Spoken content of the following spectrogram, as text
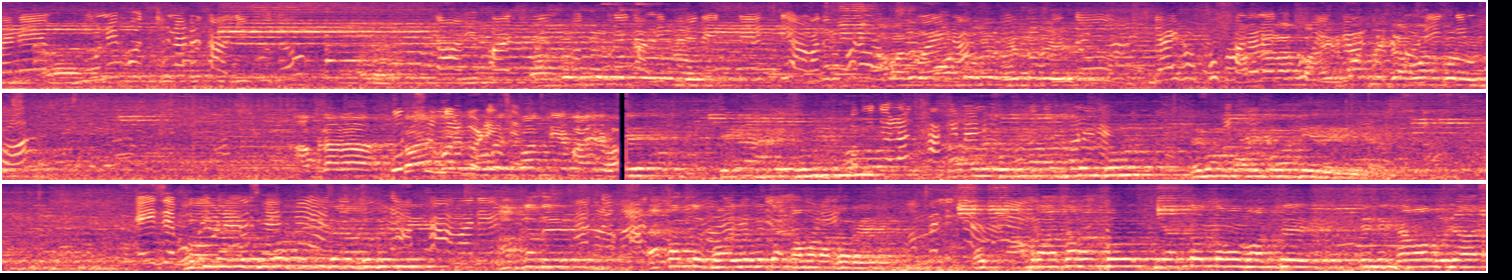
মানে মনে হচ্ছে না এটা কালী পুজো। তা আমি ফার্স্ট টাইম কালী পুজো দেখতে এসেছি আমাদের ওখানে হয় না। কিন্তু যাই হোক খুব ভালো লাগে অনেকদিন পর। আপনারা খুব সুন্দর করেছে। হয়ে থাকে মানে যান। এই যে বোন আছে যারা আপনাদের একান্ত সহযোগিতা কামনা করে। আমরা আশা রাখব ছিয়াত্তরতম বর্ষে শ্রী শ্যামা পূজায়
